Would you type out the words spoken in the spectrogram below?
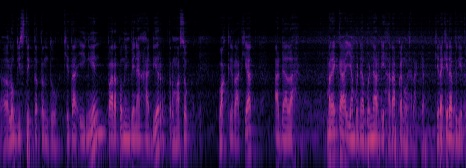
uh, logistik tertentu? Kita ingin para pemimpin yang hadir, termasuk wakil rakyat, adalah mereka yang benar-benar diharapkan oleh rakyat. Kira-kira begitu.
